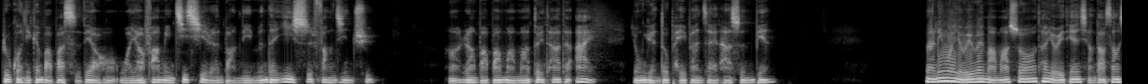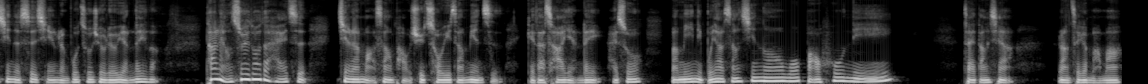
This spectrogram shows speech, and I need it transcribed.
如果你跟爸爸死掉，我要发明机器人，把你们的意识放进去，啊，让爸爸妈妈对他的爱永远都陪伴在他身边。”那另外有一位妈妈说，她有一天想到伤心的事情，忍不住就流眼泪了。她两岁多的孩子竟然马上跑去抽一张面纸给她擦眼泪，还说：“妈咪，你不要伤心哦，我保护你。”在当下，让这个妈妈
